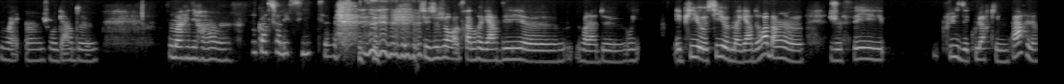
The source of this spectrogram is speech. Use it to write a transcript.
Ouais, hein, je regarde. euh, on mari dira euh, encore sur les sites. je suis toujours en train de regarder. euh, voilà, de. Oui. Et puis aussi euh, ma garde-robe. hein, je fais plus des couleurs qui me parlent.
